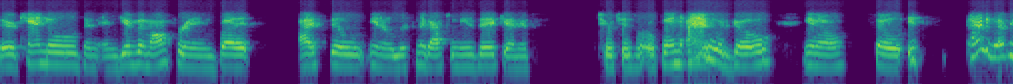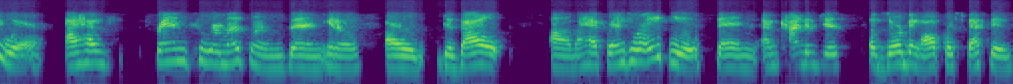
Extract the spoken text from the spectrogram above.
their candles and, and give them offering, but I still, you know, listen to gospel music and if churches were open, I would go, you know. So it's kind of everywhere. I have friends who are Muslims and, you know, are devout. Um, I have friends who are atheists and I'm kind of just absorbing all perspectives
